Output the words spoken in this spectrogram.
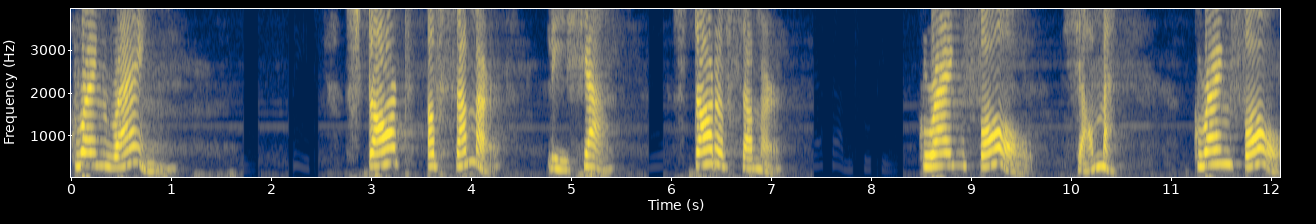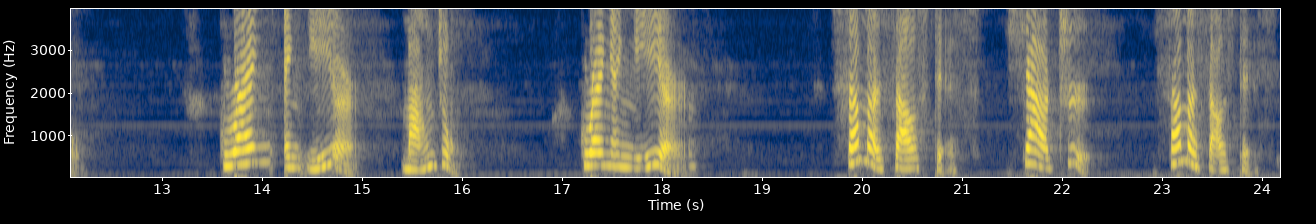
grain rain start of summer. 立夏 start of summer. Grain full. 小满 grain full. Grain in ear, 芒种。Grain in ear. Summer solstice, 夏至。Summer solstice.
